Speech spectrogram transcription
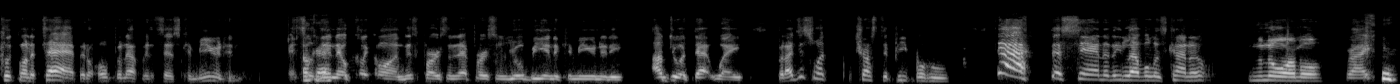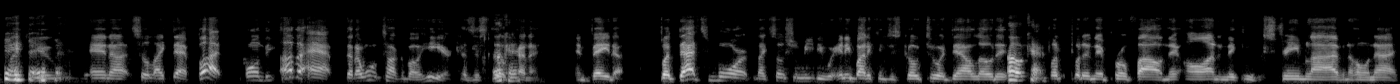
click on the tab, it'll open up and it says community, and so Okay. then they'll click on this person, that person. You'll be in the community. I'll do it that way, but I just want trusted people who, yeah, their sanity level is kind of normal, right? Like you, and uh, so like that. But on the other app that I won't talk about here because it's still Okay. kind of in beta, but that's more like social media where anybody can just go to it, download it, okay. put put in their profile, and they're on, and they can stream live and the whole nine.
